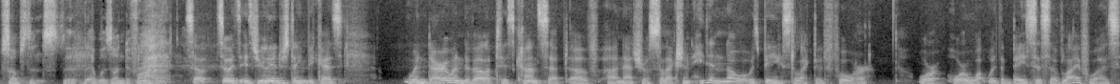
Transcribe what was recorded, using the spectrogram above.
substance that, that, was undefined. so, so it's, it's really interesting because when Darwin developed his concept of uh, natural selection, he didn't know what was being selected for or, or what the basis of life was.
